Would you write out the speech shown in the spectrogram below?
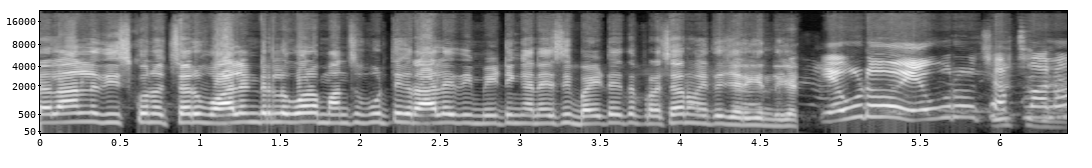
జలాలను తీసుకొని వచ్చారు. వాలంటీర్లు కూడా మనసుపూర్తిగా రాలేదు ఈ మీటింగ్ అనేసి బయట అయితే ప్రచారం అయితే జరిగింది. ఎవడు ఎవరు చెప్పమాను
